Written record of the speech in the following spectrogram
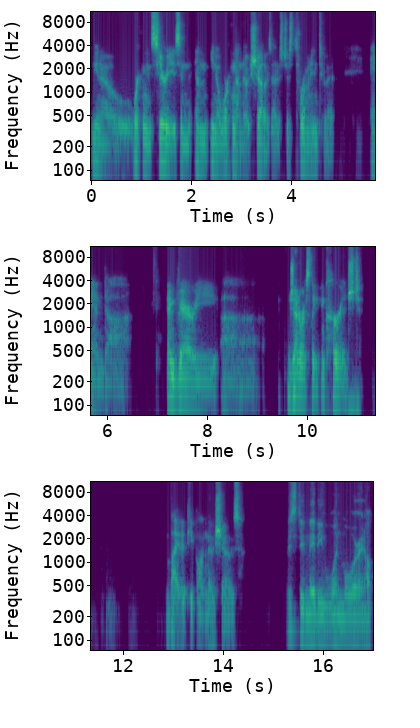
you know working in series and and you know working on those shows. I was just thrown into it, and uh, and very uh, generously encouraged by the people on those shows. We'll just do maybe one more, and I'll.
